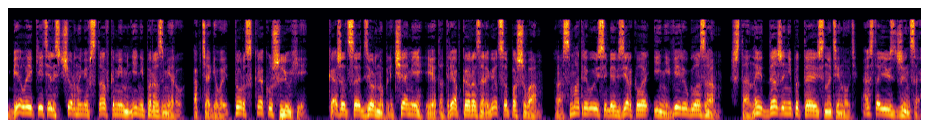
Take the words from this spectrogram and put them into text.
Белый китель с черными вставками мне не по размеру, обтягивает торс, как у шлюхи. Кажется, дерну плечами, и эта тряпка разорвется по швам. Рассматриваю себя в зеркало и не верю глазам. Штаны даже не пытаюсь натянуть, остаюсь в джинсах.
